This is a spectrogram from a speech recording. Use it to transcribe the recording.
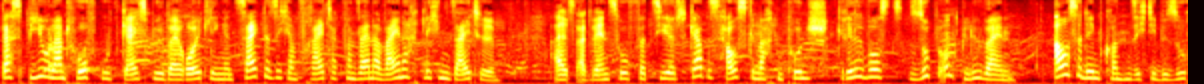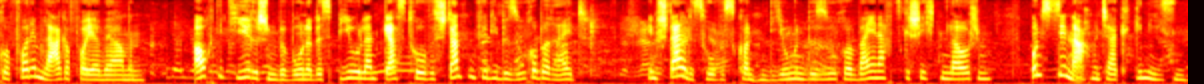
Das Bioland Hofgut Geisbühl bei Reutlingen zeigte sich am Freitag von seiner weihnachtlichen Seite. Als Adventshof verziert gab es hausgemachten Punsch, Grillwurst, Suppe und Glühwein. Außerdem konnten sich die Besucher vor dem Lagerfeuer wärmen. Auch die tierischen Bewohner des Bioland Gasthofes standen für die Besucher bereit. Im Stall des Hofes konnten die jungen Besucher Weihnachtsgeschichten lauschen und den Nachmittag genießen.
